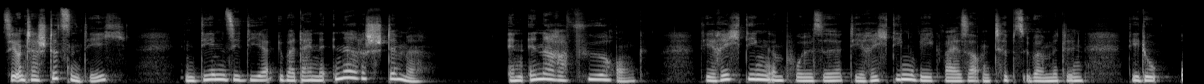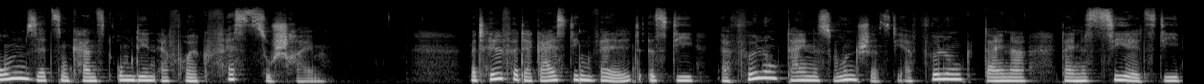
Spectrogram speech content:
sie unterstützen dich, indem sie dir über deine innere Stimme in innerer Führung die richtigen Impulse, die richtigen Wegweiser und Tipps übermitteln, die du umsetzen kannst, um den Erfolg festzuschreiben. Mit Hilfe der geistigen Welt ist die Erfüllung deines Wunsches, die Erfüllung deiner, deines Ziels, die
